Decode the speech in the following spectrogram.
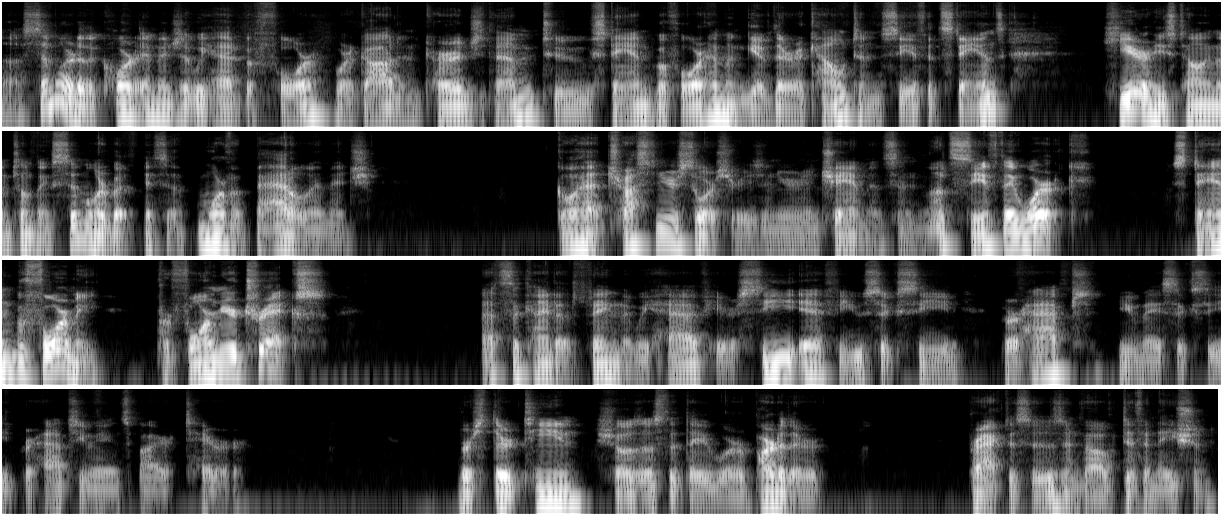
uh, similar to the court image that we had before, where God encouraged them to stand before Him and give their account and see if it stands. Here, He's telling them something similar, but it's a, more of a battle image. Go ahead, trust in your sorceries and your enchantments, and let's see if they work. Stand before me, perform your tricks. That's the kind of thing that we have here. See if you succeed. Perhaps you may succeed. Perhaps you may inspire terror. Verse 13 shows us that they were part of their practices involved divination,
